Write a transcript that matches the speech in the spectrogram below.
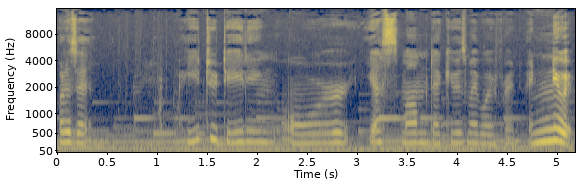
What is it? Are you two dating or. Yes, Mom, Deku is my boyfriend. I knew it!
